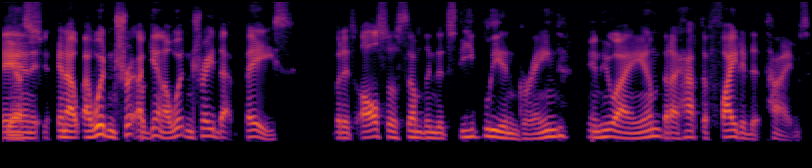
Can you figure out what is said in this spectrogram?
And yes. and I, I wouldn't trade again. I wouldn't trade that base but it's also something that's deeply ingrained in who I am that I have to fight it at times,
